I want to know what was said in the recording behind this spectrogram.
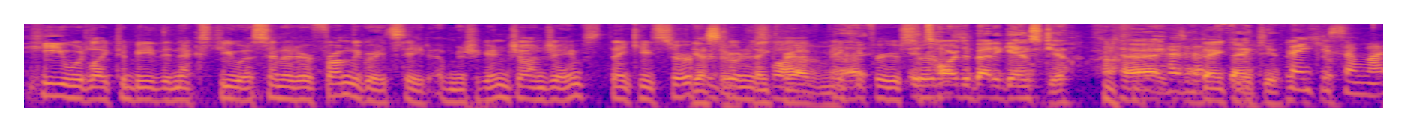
He would like to be the next U.S. Senator from the great state of Michigan. John James, thank you, sir, Yes, for sir. joining Thank us you for having me. Thank you for your service. It's hard to bet against you. All right. Thank you. Thank you. Thank you so much.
